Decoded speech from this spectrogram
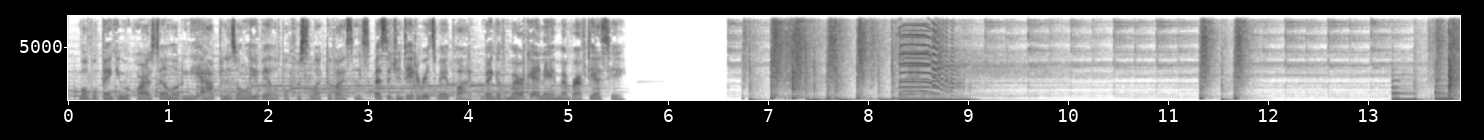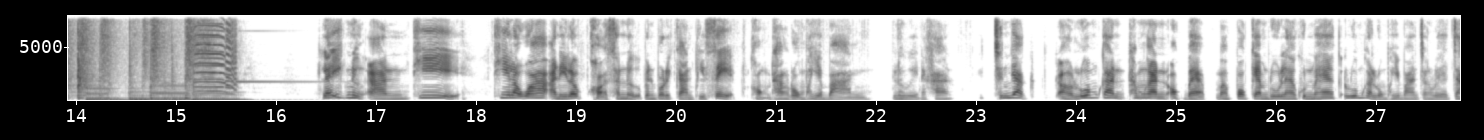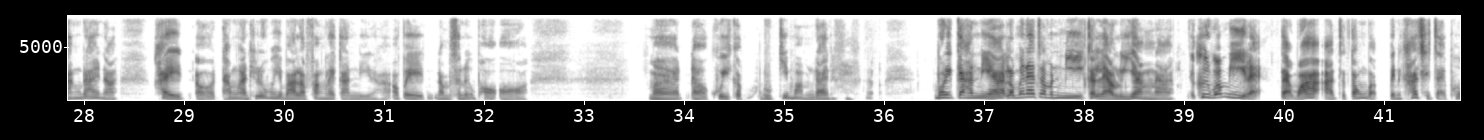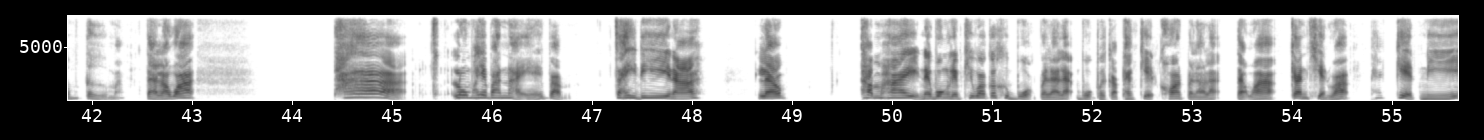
Mobile banking requires downloading the app and is only available for select devices. Message and data rates may apply. Bank of America and a member FDIC. และอีกหนึ่งอันที่ที่เราว่าอันนี้เราขอเสนอเป็นบริการพิเศษของทางโรงพยาบาลเลยนะคะ ฉันอยากเอ่อ ร่วมกันทำงานออกแบบมาโปรแกรมดูแลคุณแม่ร่วมกับโรงพยาบาลจังเลยจ้างได้นะ ใครเอ่อทำงานที่โรงพยาบาลแล้วฟังรายการนี้นะคะ เอาไปนำเสนอพออมาอคุยกับดูกี้มัมได้นะคะบริการเนี้ย เราไม่แน่ใจมันมีกันแล้วหรือยังนะคือว่ามีแหละ แต่ว่าอาจจะต้องแบบเป็นค่าใช้จ่ายเพิ่มเติมอะแต่เราว่า ถ้าโรงพยาบาลไหนแบบใจดีนะ แล้ว ทำให้ในวงเล็บที่ว่าก็คือบวกไปแล้วแหละบวกไปกับแพ็กเกจคลอดไปแล้วแหละแต่ว่าการเขียนว่าแพ็กเกจนี้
